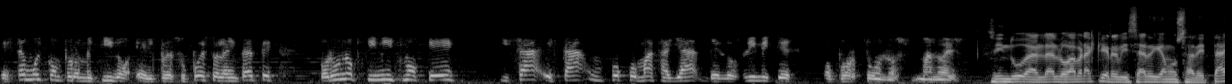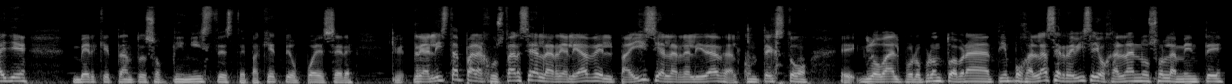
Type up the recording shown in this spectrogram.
está muy comprometido el presupuesto de la Intrate por un optimismo que quizá está un poco más allá de los límites oportunos, Manuel. Sin duda, Lalo, habrá que revisar, digamos, a detalle, ver qué tanto es optimista este paquete o puede ser realista para ajustarse a la realidad del país y a la realidad, al contexto eh, global. Por lo pronto habrá tiempo, ojalá se revise y ojalá no solamente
